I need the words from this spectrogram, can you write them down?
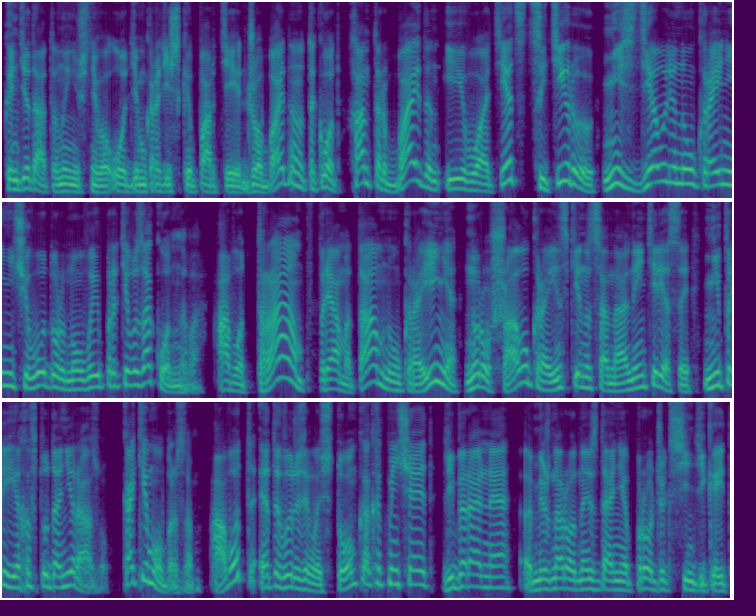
кандидата нынешнего от Демократической партии Джо Байдена, так вот, Хантер Байден и его отец, цитирую, «не сделали на Украине ничего дурного и противозаконного». А вот Трамп прямо там, на Украине, нарушал украинские национальные интересы, не приехав туда ни разу. Каким образом? А вот это выразилось в том, как отмечает либеральное международное издание Project Syndicate,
